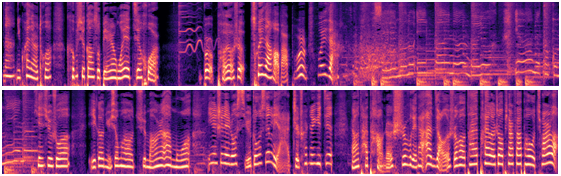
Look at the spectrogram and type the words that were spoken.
那你快点脱，可不许告诉别人我也接活。”不是朋友，是催下好吧，不是吹下。天旭说。一个女性朋友去盲人按摩，因为是那种洗浴中心里啊，只穿着浴巾，然后她躺着，师傅给她按脚的时候，她还拍了照片发朋友圈了，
